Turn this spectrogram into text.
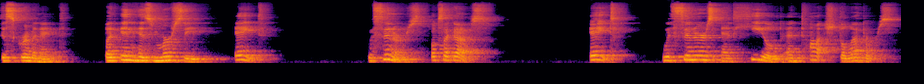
discriminate, but in his mercy ate with sinners, folks like us, ate with sinners and healed and touched the lepers,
